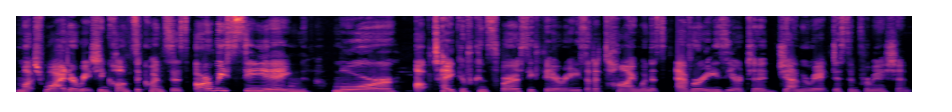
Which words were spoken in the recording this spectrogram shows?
much wider reaching consequences. Are we seeing more uptake of conspiracy theories at a time when it's ever easier to generate disinformation?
